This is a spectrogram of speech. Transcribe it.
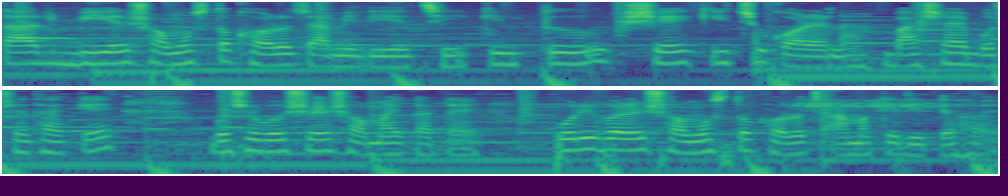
তার বিয়ের সমস্ত খরচ আমি দিয়েছি। কিন্তু সে কিছু করে না। বাসায় বসে থাকে, বসে বসে সময় কাটায়। পরিবারের সমস্ত খরচ আমাকে দিতে হয়।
